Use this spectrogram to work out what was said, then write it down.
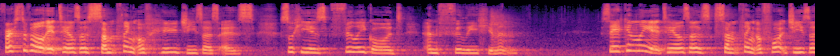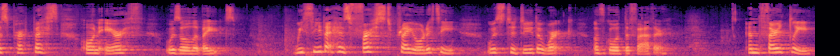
First of all, it tells us something of who Jesus is. So he is fully God and fully human. Secondly, it tells us something of what Jesus' purpose on earth was all about. We see that his first priority was to do the work of God the Father. And thirdly,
